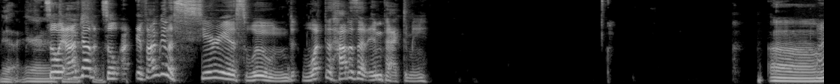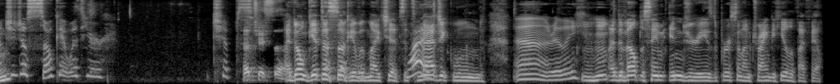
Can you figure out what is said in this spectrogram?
Yeah. In so wait, a I've got so if I've got a serious wound, what? The, how does that impact me? Why Um, don't you just soak it with your chips? Touch yourself. I don't get to suck it with my chips. It's Why? magic wound. Ah, really? hmm I develop the same injury as the person I'm trying to heal if I fail.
